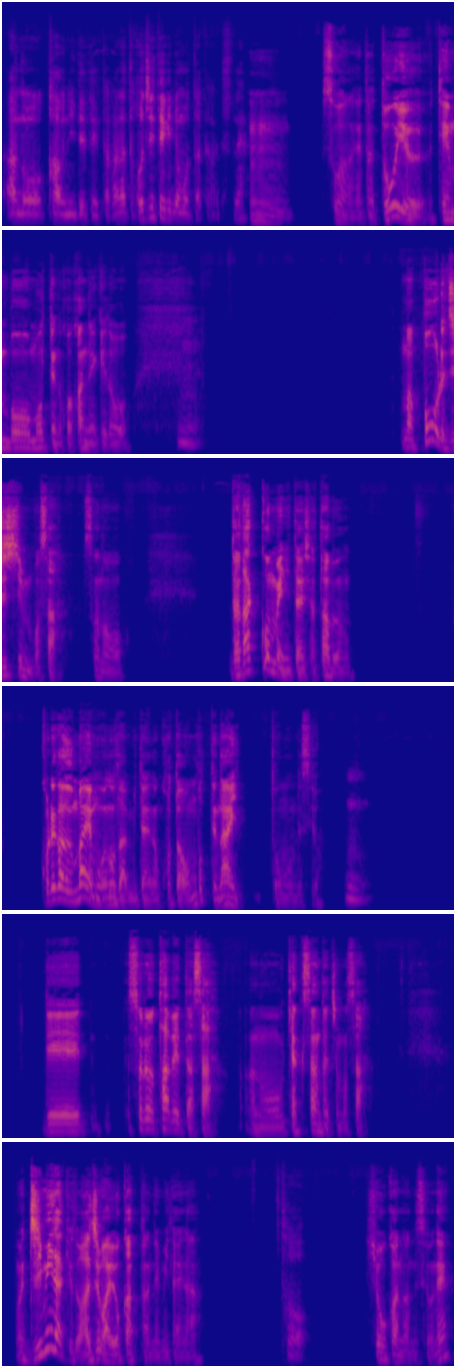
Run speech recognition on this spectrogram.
あの顔に出てたかなって個人的に思ったって感じですね。うんそうだねだどういう展望を持ってるのか分かんないけどうんまあポール自身もさそのダダッコンメに対しては多分これがうまいものだみたいなことは思ってないと思うんですよ。うんでそれを食べたさあのお客さんたちもさまあ地味だけど味は良かったねみたいな。そう。評価なんですよね。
